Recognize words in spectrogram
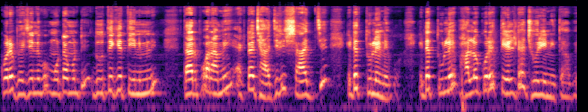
করে ভেজে নেব মোটামুটি দু থেকে তিন মিনিট। তারপর আমি একটা ঝাঁঝরির সাহায্যে এটা তুলে নেব। এটা তুলে ভালো করে তেলটা ঝরিয়ে নিতে হবে।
